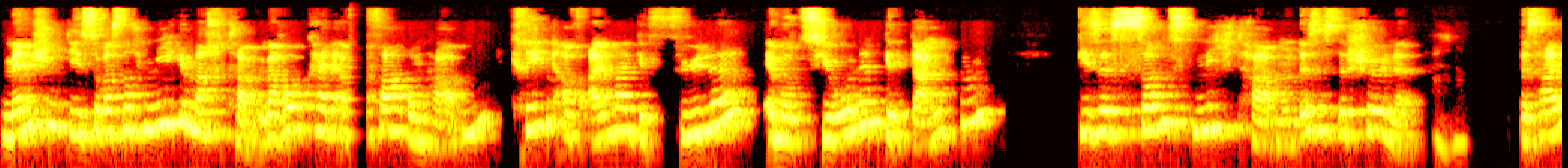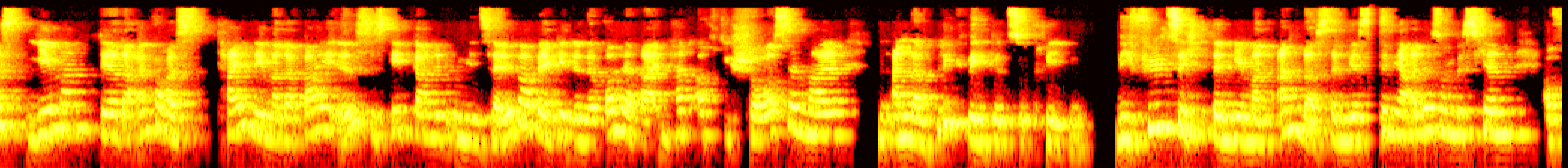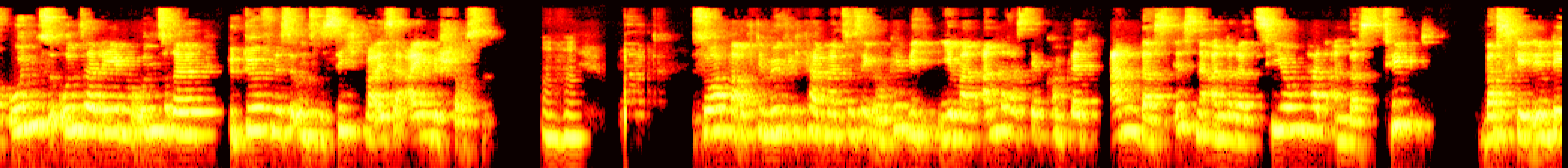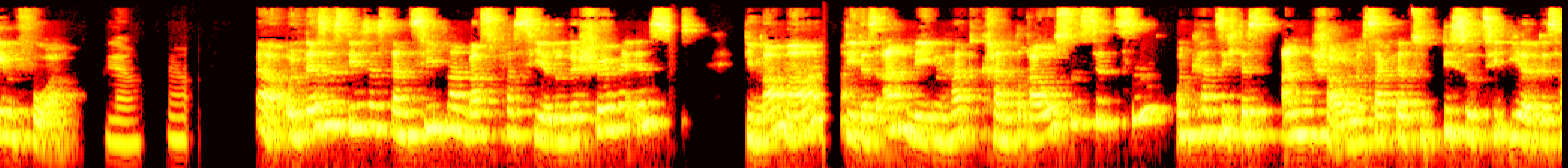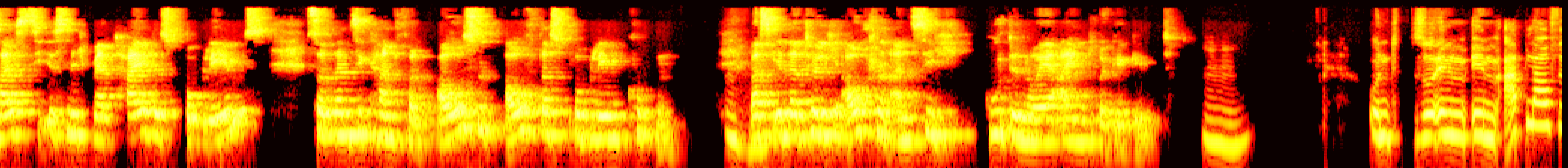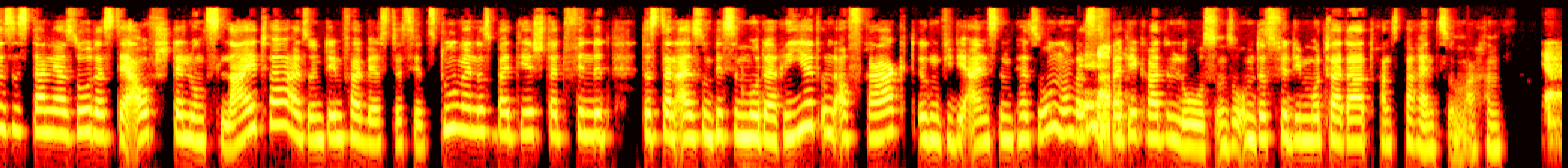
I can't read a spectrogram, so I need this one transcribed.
Menschen, die sowas noch nie gemacht haben, überhaupt keine Erfahrung haben, kriegen auf einmal Gefühle, Emotionen, Gedanken, die sie sonst nicht haben. Und das ist das Schöne. Mhm. Das heißt, jemand, der da einfach als Teilnehmer dabei ist, es geht gar nicht um ihn selber, wer geht in eine Rolle rein, hat auch die Chance, mal einen anderen Blickwinkel zu kriegen. Wie fühlt sich denn jemand anders? Denn wir sind ja alle so ein bisschen auf uns, unser Leben, unsere Bedürfnisse, unsere Sichtweise eingeschossen. Mhm. so haben wir auch die Möglichkeit mal zu sehen, okay, wie jemand anderes, der komplett anders ist, eine andere Erziehung hat, anders tickt, was geht in dem vor? Ja, ja. Und das ist dieses, dann sieht man, was passiert. Und das Schöne ist, die Mama, die das Anliegen hat, kann draußen sitzen und kann sich das anschauen. Das sagt dazu dissoziiert. Das heißt, sie ist nicht mehr Teil des Problems, sondern sie kann von außen auf das Problem gucken. Mhm. Was ihr natürlich auch schon an sich gute neue Eindrücke gibt. Mhm. Und so im, im Ablauf ist es dann ja so, dass der Aufstellungsleiter, also in dem Fall wärst das jetzt du, wenn das bei dir stattfindet, das dann alles so ein bisschen moderiert und auch fragt irgendwie die einzelnen Personen, ne, was genau. ist bei dir gerade los und so, um das für die Mutter da transparent zu machen. Ja.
